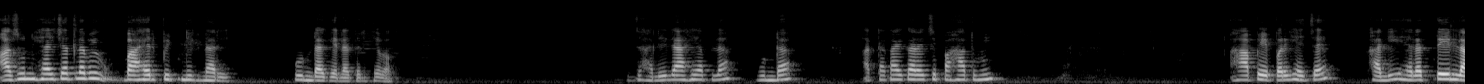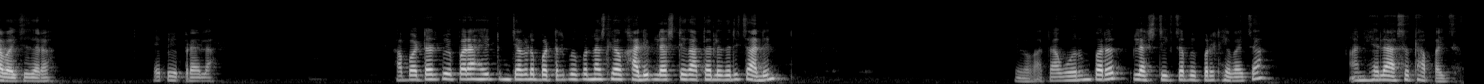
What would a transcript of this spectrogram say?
अजून ह्याच्यातलं बी बाहेर पीठ निघणार आहे. गुंडा केला तर हे बघ. झालेला आहे आपला गुंडा. आता काय करायचे पहा तुम्ही. हा पेपर घ्यायचा आहे खाली ह्याला तेल लावायचे जरा. या पेपराला. हा बटर पेपर आहे. तुमच्याकडे बटर पेपर नसल्यावर खाली प्लॅस्टिक आतरलं तरी चालेल. हे बघा आता वरून परत प्लॅस्टिकचा पेपर ठेवायचा. आणि ह्याला असं थापायचं.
